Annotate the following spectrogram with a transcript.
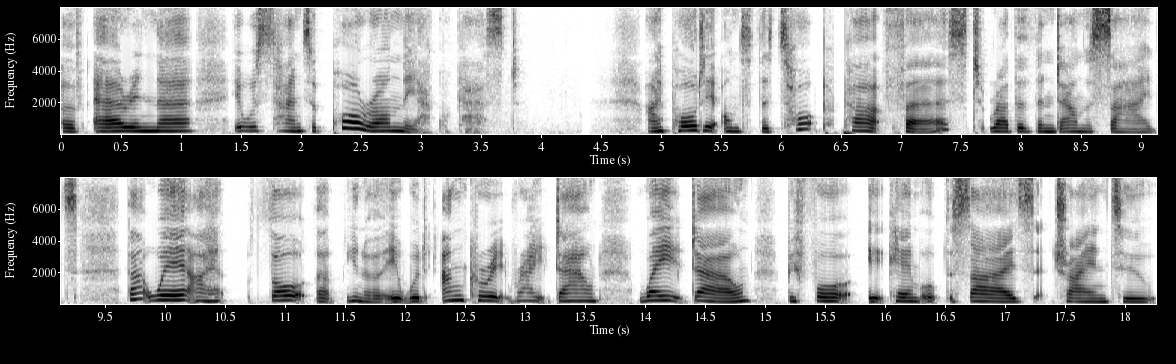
of air in there, it was time to pour on the aquacast. I poured it onto the top part first rather than down the sides. That way I thought that, you know, it would anchor it right down, weigh it down before it came up the sides trying to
